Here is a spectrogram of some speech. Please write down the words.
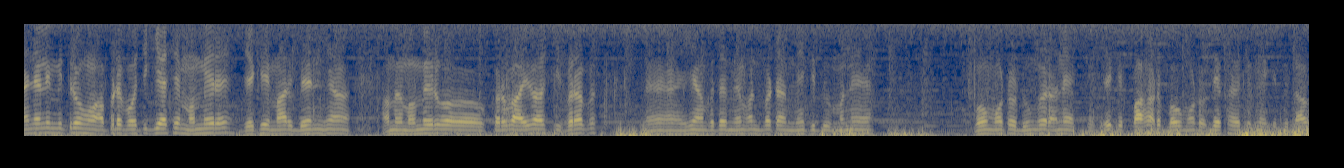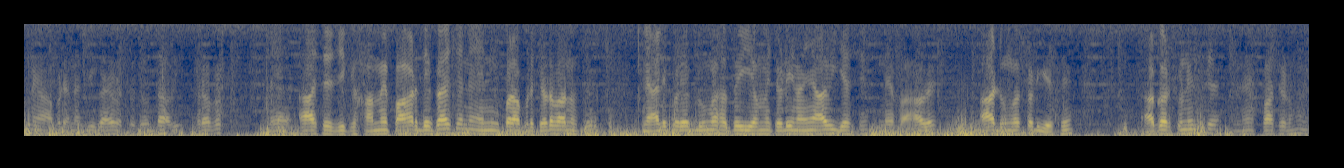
ફાઇનલી મિત્રો, હું આપણે પહોંચી ગયા છે મમેરે, જે કે મારી બેન અહીંયા અમે મમેર કરવા આવ્યા છીએ, બરાબર? ને અહીંયા બધા મહેમાન બટા, મેં કીધું, મને બહુ મોટો ડુંગર અને જે કે પહાડ બહુ મોટો દેખાય તો મેં કીધું, લાવ ને આપણે નજીક આવ્યો તો જોતા આવી, બરાબર? ને આ છે જે કે સામે પહાડ દેખાય છે ને, એની ઉપર આપણે ચડવાનું છે. ને આલી પર એક ડુંગર હતો એ અમે ચડીને અહીંયા આવી જશે ને હવે આ ડુંગર ચડીએ છે આગળ સુનિલ છે, ને પાછળ હું,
